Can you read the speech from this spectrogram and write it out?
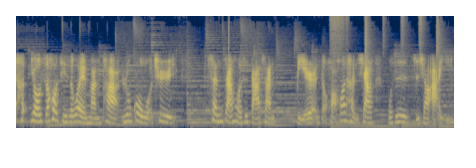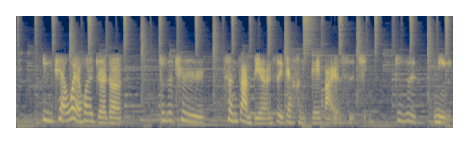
很有时候其实我也蛮怕，如果我去。称赞或者是搭讪别人的话，会很像我是直销阿姨。以前我也会觉得，就是去称赞别人是一件很 gay 白的事情，就是你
